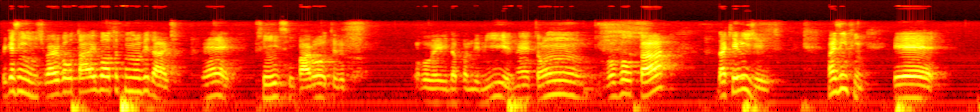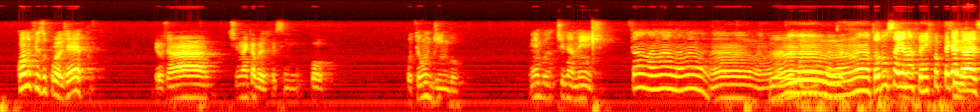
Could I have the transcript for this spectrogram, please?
Porque assim, a gente vai voltar e volta com novidade. Né? Sim, sim. Parou, teve o rolê da pandemia, né? Então vou voltar daquele jeito. Mas enfim, é, quando eu fiz o projeto, eu já tinha na cabeça, falei assim, pô, vou ter um jingle. Lembra antigamente? Todo mundo saía na frente pra pegar Sim. gás.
